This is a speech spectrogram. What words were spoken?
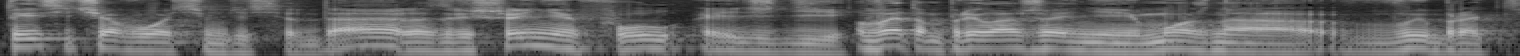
1080, да, разрешение Full HD. В этом приложении можно выбрать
